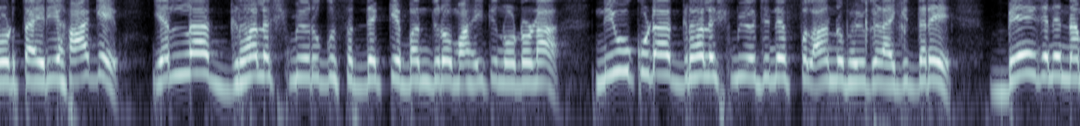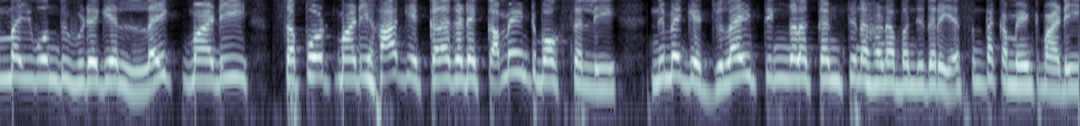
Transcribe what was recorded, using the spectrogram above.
ನೋಡ್ತಾ ಇರಿ. ಹಾಗೆ ಎಲ್ಲಾ ಗೃಹಲಕ್ಷ್ಮಿಯವರಿಗೂ ಸದ್ಯಕ್ಕೆ ಬಂದಿರೋ ಮಾಹಿತಿ ನೋಡೋಣ. ನೀವು ಕೂಡ ಗೃಹಲಕ್ಷ್ಮಿ ಯೋಜನೆ ಫಲಾನುಭವಿಗಳಾಗಿದ್ದರೆ ಬೇಗನೆ ನಮ್ಮ ಈ ಒಂದು ವಿಡಿಯೋಗೆ ಲೈಕ್ ಮಾಡಿ, ಸಪೋರ್ಟ್ ಮಾಡಿ. ಹಾಗೆ ಕೆಳಗಡೆ ಕಮೆಂಟ್ ಬಾಕ್ಸ್ ಅಲ್ಲಿ ನಿಮಗೆ ಜುಲೈ ತಿಂಗಳ ಕಂತಿನ ಹಣ ಬಂದಿದ್ದರೆ ಎಸ್ ಅಂತ ಕಮೆಂಟ್ ಮಾಡಿ.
